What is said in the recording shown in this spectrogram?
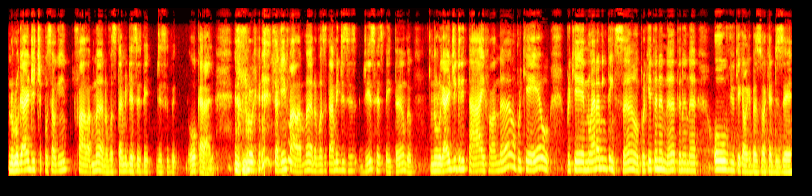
No lugar de, tipo, se alguém fala, mano, você tá me desrespeitando, oh, caralho. se alguém fala, mano, você tá me desrespeitando, no lugar de gritar e falar, não, porque eu, porque não era a minha intenção, porque tananã, tananã, ouve o que aquela pessoa quer dizer,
